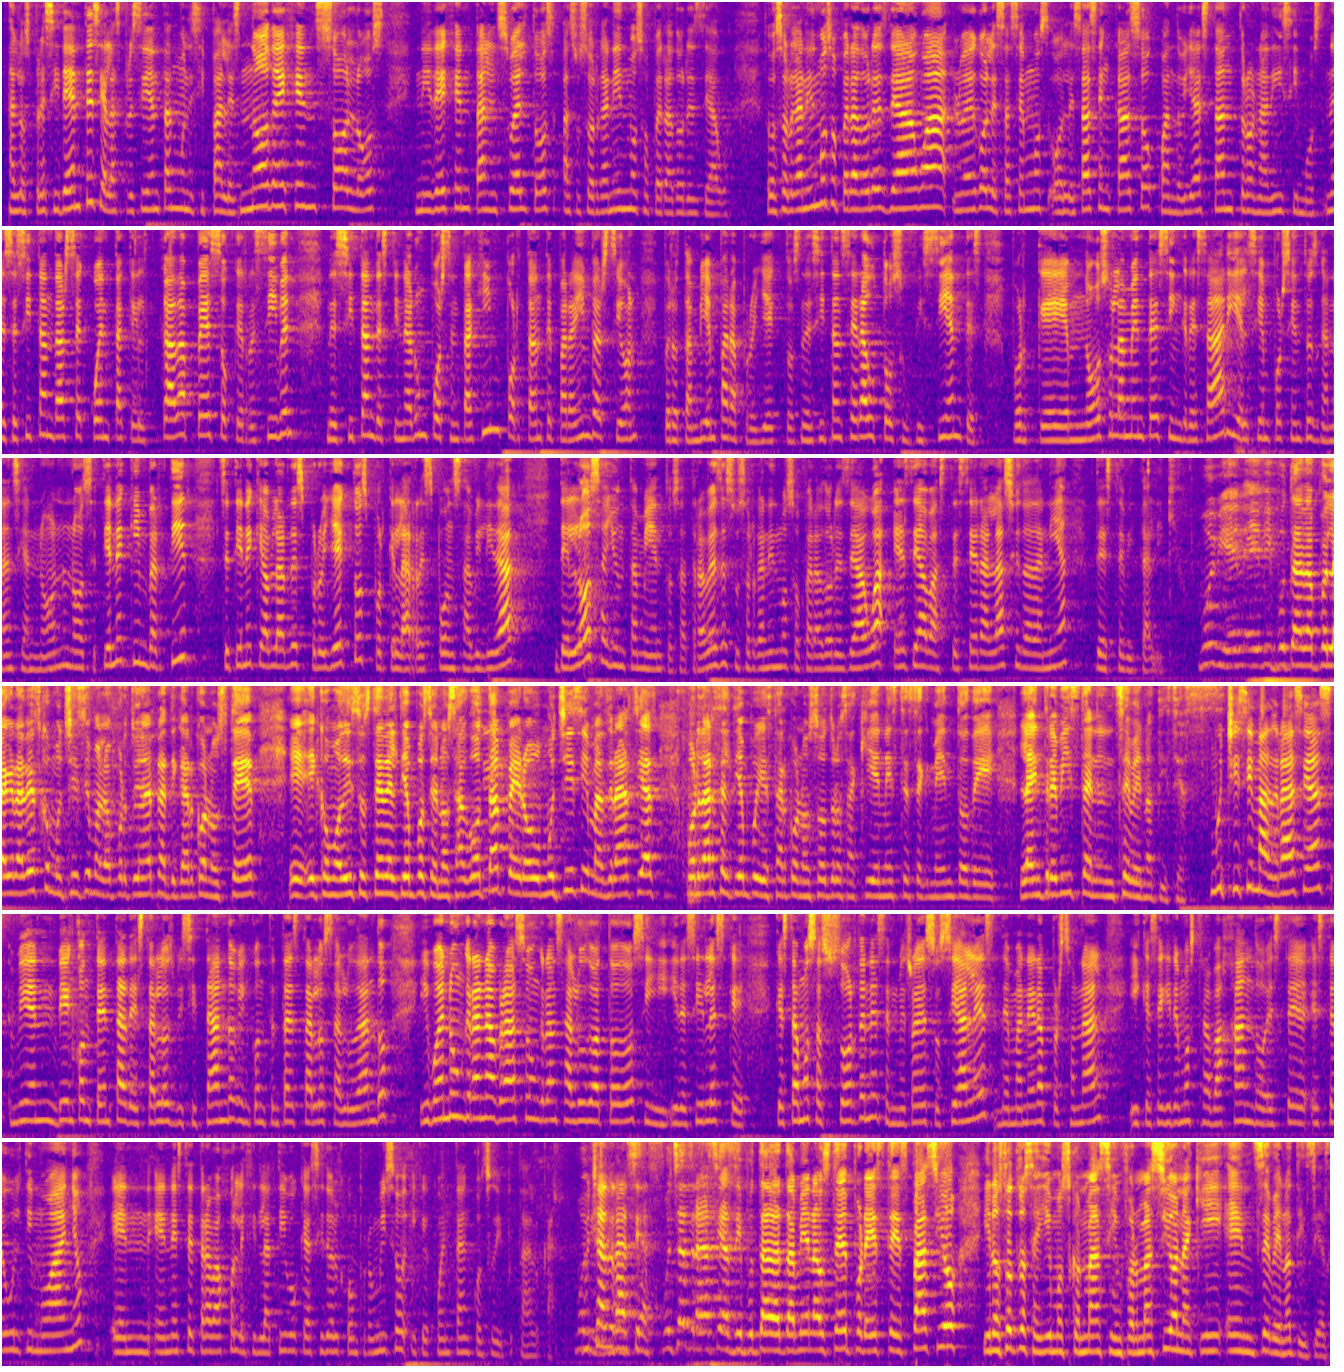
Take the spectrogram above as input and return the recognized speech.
a los presidentes y a las presidentas municipales. No dejen solos ni dejen tan sueltos a sus organismos operadores de agua. Los organismos operadores de agua luego les hacemos o les hacen caso cuando ya están tronadísimos. Necesitan darse cuenta que cada peso que reciben necesitan destinar un porcentaje importante para inversión, pero también para proyectos. Necesitan ser autosuficientes porque no solamente es ingresar y el 100% es ganancia. No, no, no. Se tiene que invertir, se tiene que hablar de proyectos porque la responsabilidad de los ayuntamientos a través de sus organismos operadores de agua es de abastecer a la ciudadanía de este vital líquido. Muy bien, eh, diputada, pues le agradezco muchísimo la oportunidad de platicar con usted. Eh, y como dice usted, el tiempo se nos agota, pero muchísimas gracias por darse el tiempo y estar con nosotros aquí en este segmento de la entrevista en CB Noticias. Muchísimas gracias, bien, bien contenta de estarlos visitando, bien contenta de estarlos saludando. Y bueno, un gran abrazo, un gran saludo a todos y, decirles que, que estamos a sus órdenes en mis redes sociales de manera personal y que seguiremos trabajando este, este último año en, en este trabajo legislativo que ha sido el compromiso y que cuentan con su diputada local. muchas gracias. Muchas gracias, diputada, también a usted por este espacio y nosotros seguimos con más información aquí en CB Noticias.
